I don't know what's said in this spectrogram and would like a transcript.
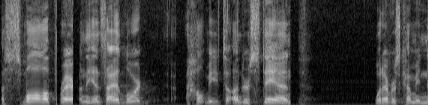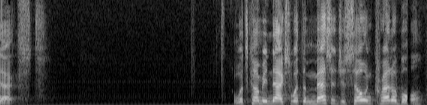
a small prayer on the inside Lord, help me to understand whatever's coming next what's coming next, what the message is so incredible.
